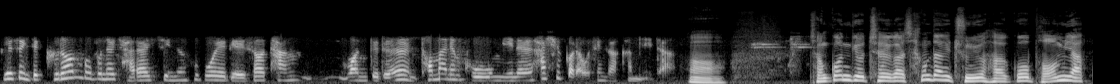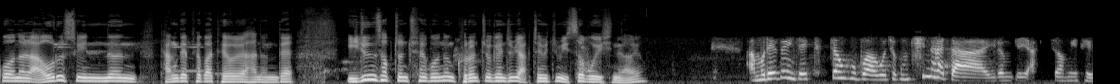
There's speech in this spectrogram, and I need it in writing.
그래서 이제 그런 부분을 잘할 수 있는 후보에 대해서 당 원들은 더 많은 고민을 하실 거라고 생각합니다. 어. 정권 교체가 상당히 중요하고 범야권을 아우를 수 있는 당 대표가 되어야 하는데 이준석 전 최고는 그런 쪽엔 좀 약점이 좀 있어 보이시나요? 아무래도 이제 특정 후보하고 조금 친하다 이런 게 약점이 될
